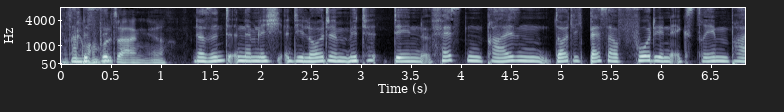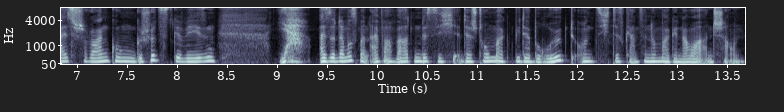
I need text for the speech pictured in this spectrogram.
Das kann man wohl sagen, ja. Da sind nämlich die Leute mit den festen Preisen deutlich besser vor den extremen Preisschwankungen geschützt gewesen. Ja, also da muss man einfach warten, bis sich der Strommarkt wieder beruhigt und sich das Ganze nochmal genauer anschauen.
